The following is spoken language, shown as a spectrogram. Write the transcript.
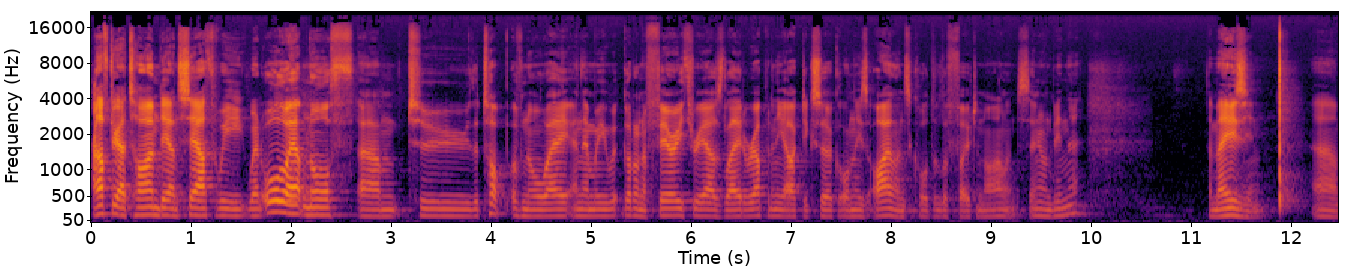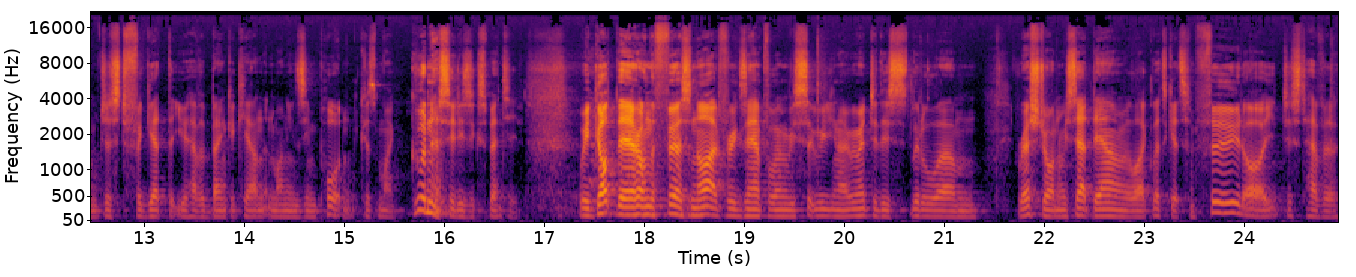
After our time down south, we went all the way up north um, to the top of Norway, and then we got on a ferry three hours later up in the Arctic Circle on these islands called the Lofoten Islands. Anyone been there? Amazing. Um, just forget that you have a bank account that money is important because my goodness it is expensive. We got there on the first night for example and we, we you know we went to this little um, restaurant and we sat down and we were like let's get some food. Or oh, just have a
